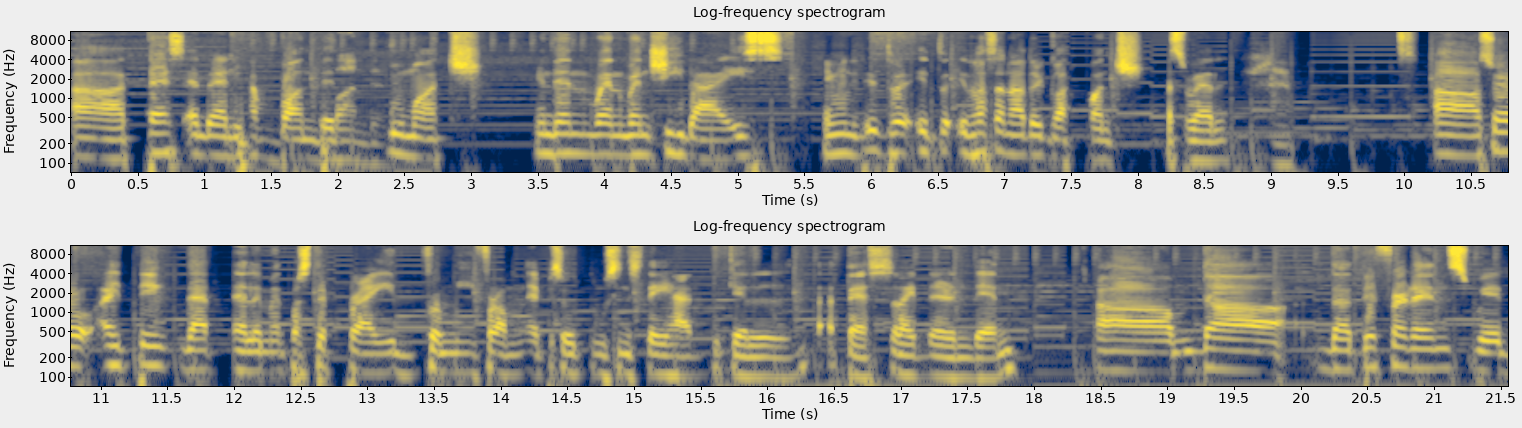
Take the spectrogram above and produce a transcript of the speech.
uh, Tess and Ellie have bonded Bonded. too much, and then when when she dies, I mean it it, it, it was another gut punch as well. Uh, so I think that element was deprived from me from episode two since they had to kill Tess right there and then. Um, the the difference with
